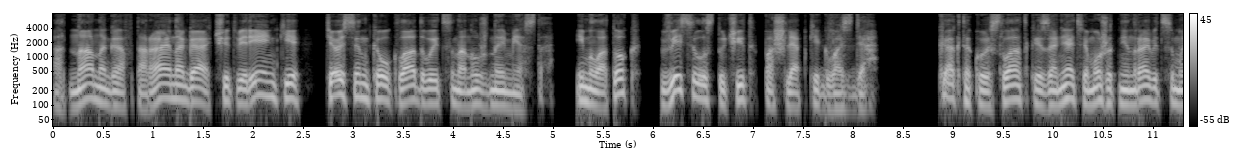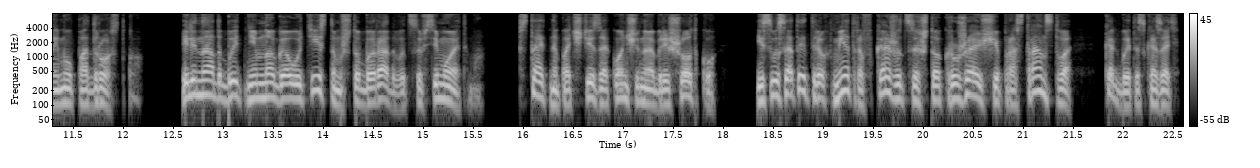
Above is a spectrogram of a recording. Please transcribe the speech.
одна нога, вторая нога, четвереньки, тесенка укладывается на нужное место. И молоток весело стучит по шляпке гвоздя. Как такое сладкое занятие может не нравиться моему подростку? Или надо быть немного аутистом, чтобы радоваться всему этому? Встать на почти законченную обрешетку и с высоты трех метров кажется, что окружающее пространство, как бы это сказать,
